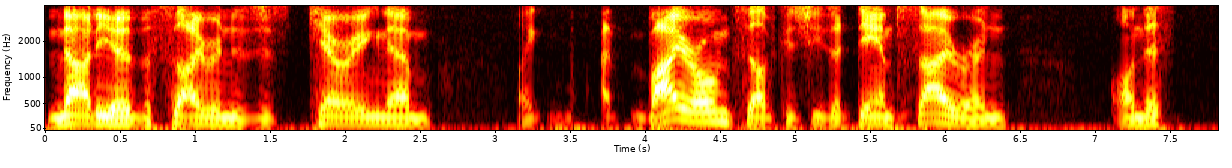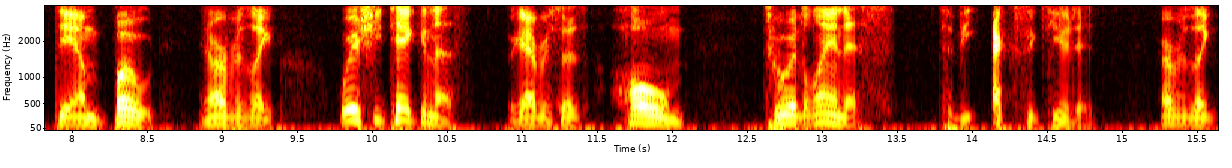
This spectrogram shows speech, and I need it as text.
Nadia, the siren, is just carrying them like by her own self because she's a damn siren on this damn boat. And Arthur's like, "Where's she taking us?" McCaffrey says, "Home, to Atlantis, to be executed." Arthur's like,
